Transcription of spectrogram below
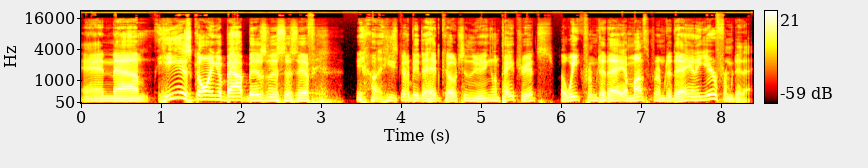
And um, he is going about business as if you know, he's going to be the head coach of the New England Patriots a week from today, a month from today, and a year from today.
